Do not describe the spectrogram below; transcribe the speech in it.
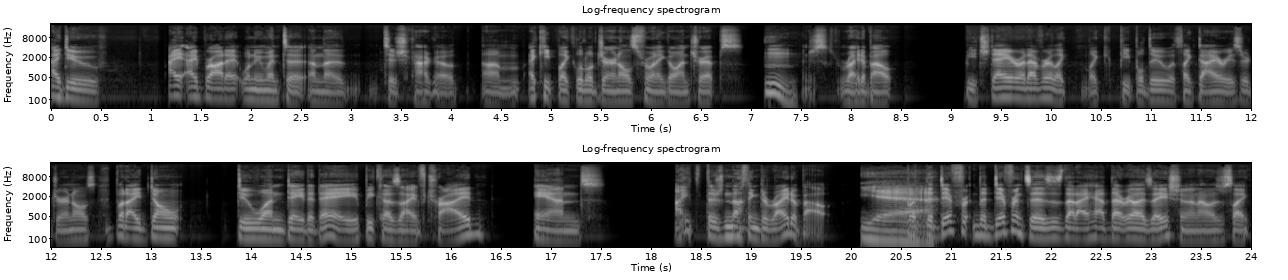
I do. I I brought it when we went to on the to Chicago. Um, I keep like little journals for when I go on trips Mm. and just write about each day or whatever like like people do with like diaries or journals but i don't do one day to day because i've tried and i there's nothing to write about Yeah. but the different the difference is is that i had that realization and i was just like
